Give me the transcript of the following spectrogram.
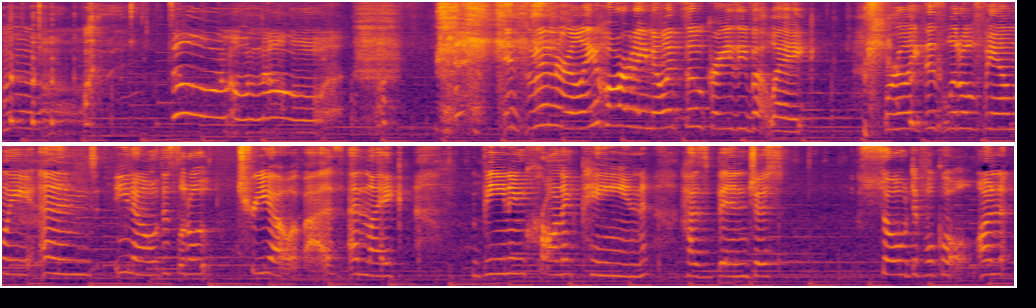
Oh. don't, oh no. it's been really hard. I know it's so crazy, but like, we're like this little family and, you know, this little trio of us. And like, being in chronic pain has been just so difficult on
